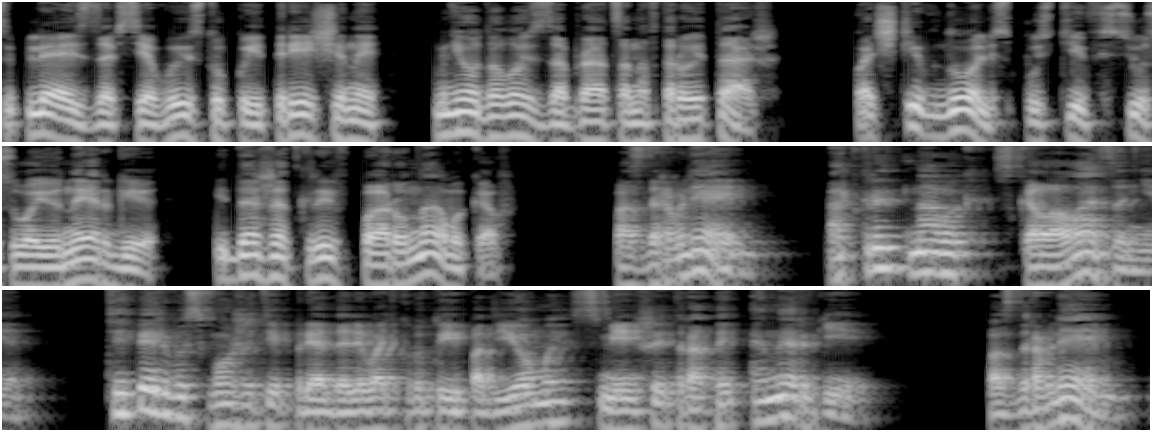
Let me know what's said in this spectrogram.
цепляясь за все выступы и трещины, мне удалось забраться на второй этаж, почти в ноль спустив всю свою энергию и даже открыв пару навыков. Поздравляем! Открыт навык скалолазания. Теперь вы сможете преодолевать крутые подъемы с меньшей тратой энергии. Поздравляем!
